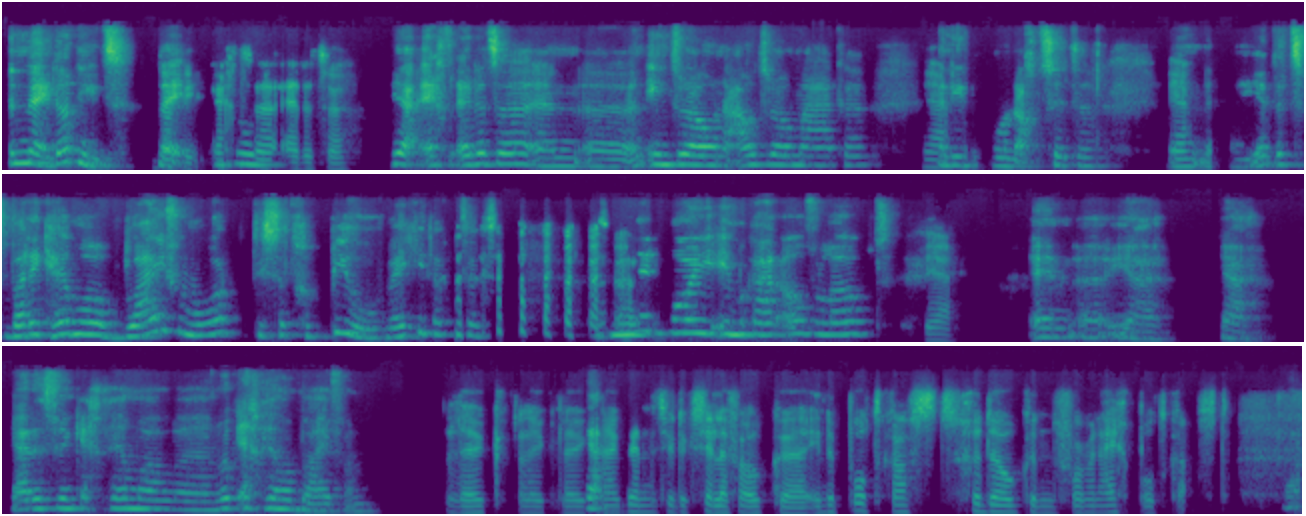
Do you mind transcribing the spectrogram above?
Nee, dat niet. Nee, nee echt uh, editen. Ja, echt editen en uh, een intro en een outro maken. Ja. En die ervoor achter zitten. En uh, ja, dat, waar ik helemaal blij van word, is dat gepiel. Weet je, dat het, het net mooi in elkaar overloopt. Ja. En uh, ja, ja, ja, dat vind ik echt helemaal, daar word ik echt helemaal blij van. Leuk, leuk, leuk. Ja. Nou, ik ben natuurlijk zelf ook in de podcast gedoken voor mijn eigen podcast. Ja.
